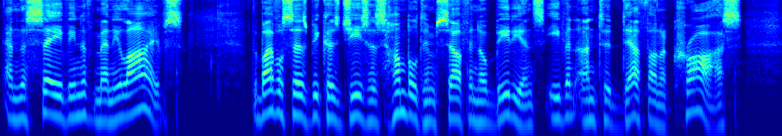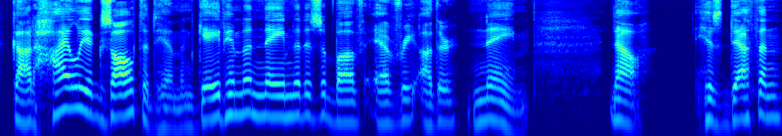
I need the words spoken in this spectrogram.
and the saving of many lives. The Bible says, because Jesus humbled himself in obedience even unto death on a cross, God highly exalted him and gave him the name that is above every other name. Now, his death and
